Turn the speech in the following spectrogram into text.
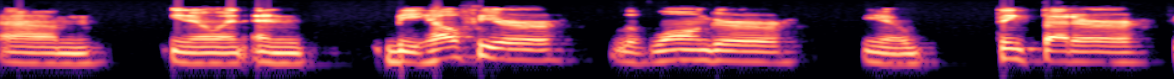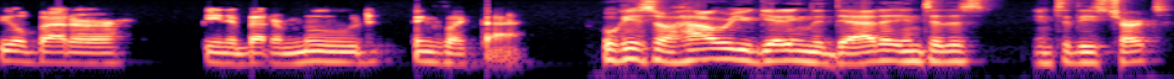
um, you know, and, and be healthier, live longer, you know, think better, feel better, be in a better mood, things like that. Okay, so how are you getting the data into this into these charts?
